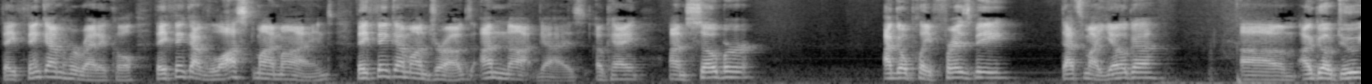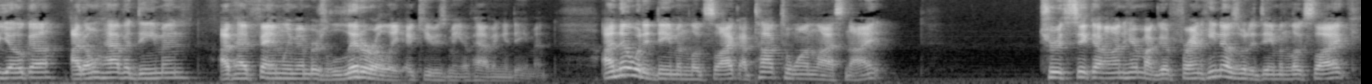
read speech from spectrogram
They think I'm heretical. They think I've lost my mind. They think I'm on drugs. I'm not, guys, okay? I'm sober. I go play frisbee. That's my yoga. Um, I go do yoga. I don't have a demon. I've had family members literally accuse me of having a demon. I know what a demon looks like. I talked to one last night. Truth Seeker on here, my good friend, he knows what a demon looks like.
